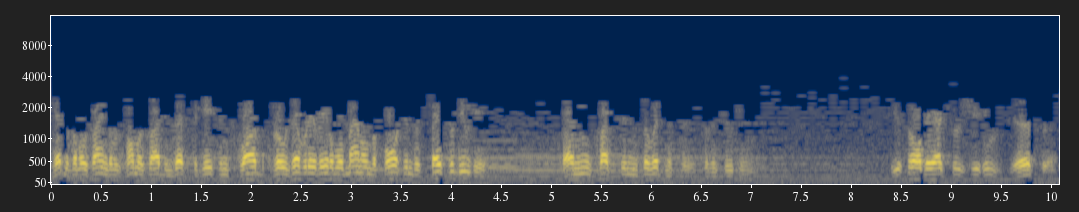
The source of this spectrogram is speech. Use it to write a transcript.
head of the Los Angeles Homicide Investigation Squad, throws every available man on the force into special duty. Then questions the witnesses to the shooting. You saw the actual shooting? Yes, sir.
